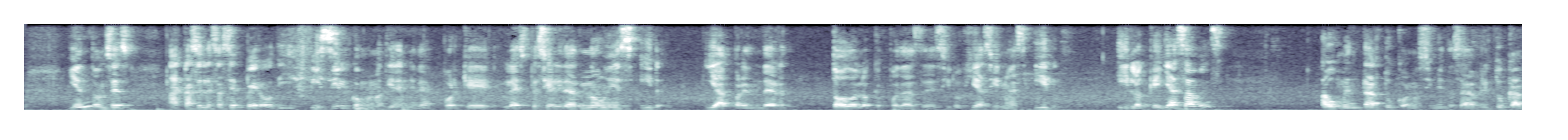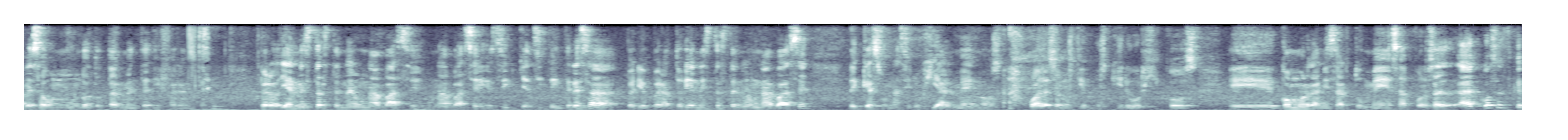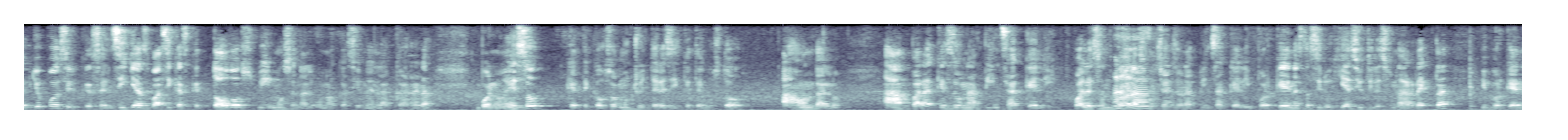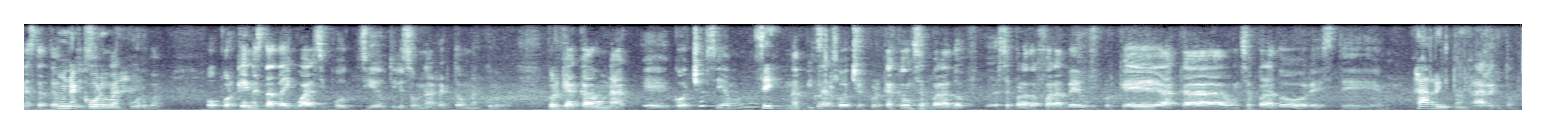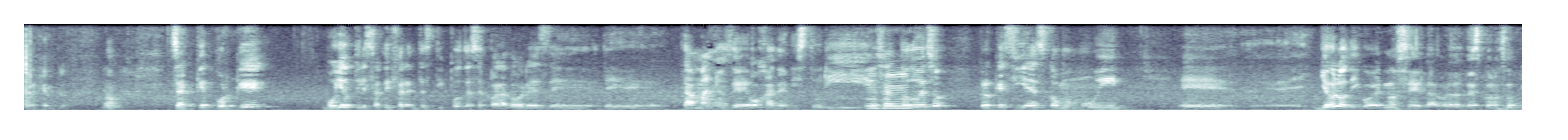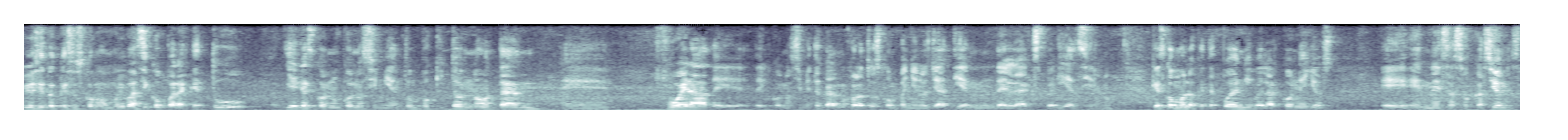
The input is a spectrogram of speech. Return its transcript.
Y entonces acá se les hace pero difícil como no tienen idea, porque la especialidad no es ir y aprender todo lo que puedas de cirugía, sino es ir y lo que ya sabes, aumentar tu conocimiento, o sea, abrir tu cabeza a un mundo totalmente diferente. Sí. Pero ya necesitas tener una base, una base, es decir, que si te interesa perioperatoria, necesitas tener una base de qué es una cirugía al menos, cuáles son los tiempos quirúrgicos, eh, cómo organizar tu mesa, por, o sea, hay cosas que yo puedo decir que sencillas, básicas, que todos vimos en alguna ocasión en la carrera. Bueno, eso que te causó mucho interés y que te gustó, ahóndalo. Ah, ¿para qué es una pinza Kelly? ¿Cuáles son todas las funciones de una pinza Kelly? ¿Por qué en esta cirugía se utiliza una recta y por qué en esta te una curva. una curva? ¿O por qué en esta da igual si, si utilizo una recta o una curva? ¿Por qué acá una eh, coche se llama? Sí. Una pinza coche. ¿Por qué acá un separador, separador Farabeuf? ¿Por qué acá un separador este Harrington? Harrington, por ejemplo, ¿no? O sea, que ¿por qué voy a utilizar diferentes tipos de separadores de, de tamaños de hoja de bisturí, o sea, todo eso creo que sí es como muy... Eh, yo lo digo, eh, no sé, la verdad, desconozco, pero yo siento que eso es como muy básico para que tú llegues con un conocimiento un poquito no tan eh, fuera de, del conocimiento que a lo mejor otros compañeros ya tienen de la experiencia, ¿no? Que es como lo que te puede nivelar con ellos en esas ocasiones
